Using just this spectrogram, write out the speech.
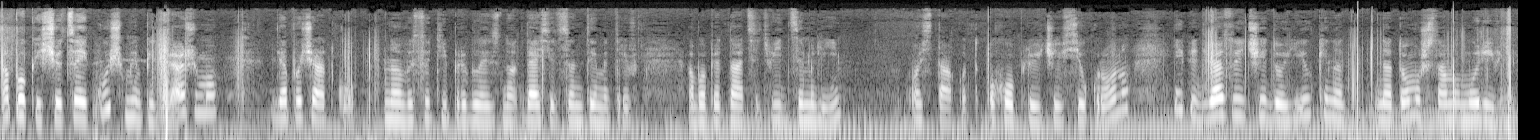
А поки що цей кущ ми підв'яжемо для початку на висоті приблизно 10 см або 15 від землі. Ось так от, охоплюючи всю крону і підв'язуючи до гілки на, на тому ж самому рівні.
